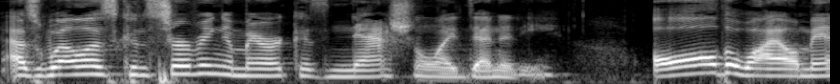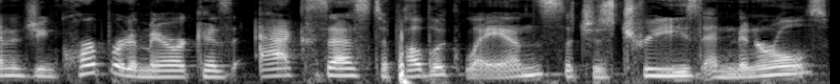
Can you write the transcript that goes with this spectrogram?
as well as conserving America's national identity, all the while managing corporate America's access to public lands, such as trees and minerals,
